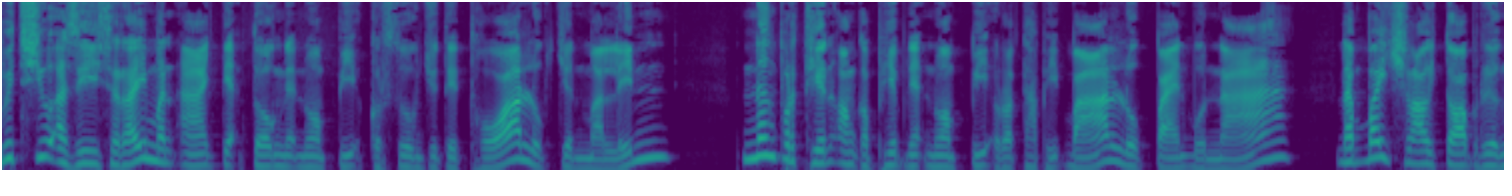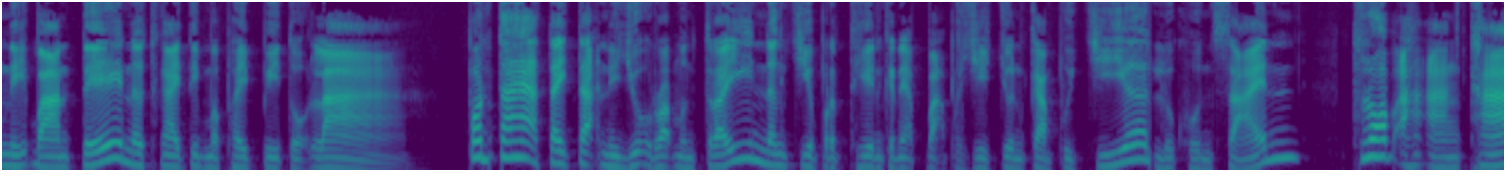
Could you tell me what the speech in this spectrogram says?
វិទ្យុអាស៊ីសេរីមិនអាចតាក់ទងអ្នកនាំពាក្យក្រសួងយុតិធធលោកចិនម៉ាលីននិងប្រធានអង្គភិបអ្នកនាំពាក្យរដ្ឋាភិបាលលោកប៉ែនបូណា ដើម្បីឆ្លើយតបរឿងនេះបានទេនៅថ្ងៃទី22តុលាប៉ុន្តែអតីតនាយករដ្ឋមន្ត្រីនិងជាប្រធានគណៈបកប្រជាជនកម្ពុជា លោកហ៊ុនសែនធ្លាប់អះអាងថា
